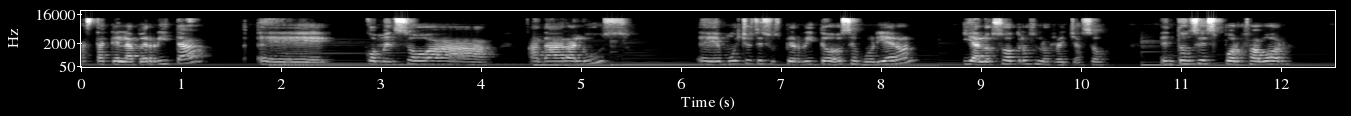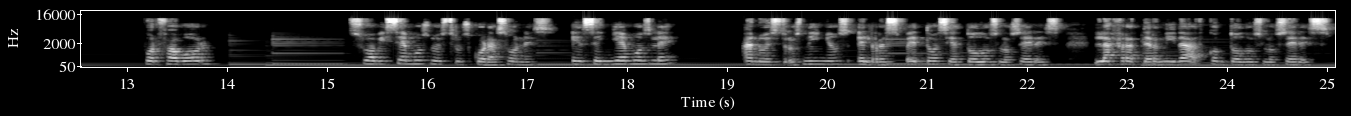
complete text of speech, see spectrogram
hasta que la perrita eh, comenzó a, dar a luz. Eh, muchos de sus perritos se murieron y a los otros los rechazó. Entonces, por favor, por favor, suavicemos nuestros corazones, enseñémosle a nuestros niños el respeto hacia todos los seres, la fraternidad con todos los seres.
